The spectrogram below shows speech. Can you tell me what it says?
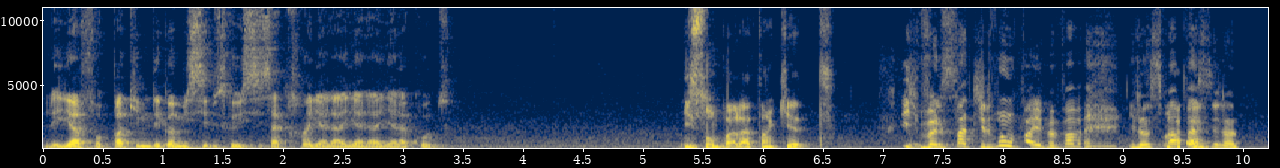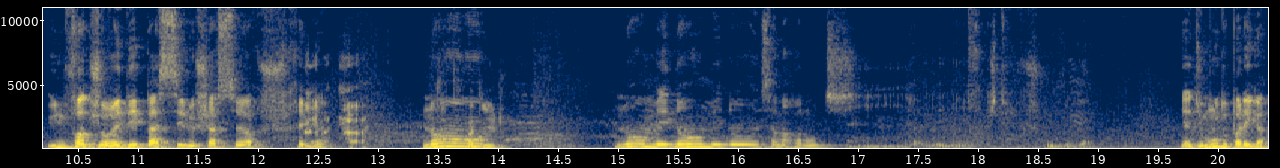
les gars, faut pas qu'ils me dégomment ici, parce que ici, ça craint, il y, a la- y, a la- y a la côte. Ils sont pas là, t'inquiète. Ils veulent pas, tu le vois ou pas? Ils veulent pas, ils osent pas Ouais. passer là. Une fois que j'aurai dépassé le chasseur, je serai bien. Non, non, mais non, mais non, ça m'a ralenti. Aïe, aïe, aïe, faut que je trouve, les gars. Il y a du monde ou pas, les gars?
